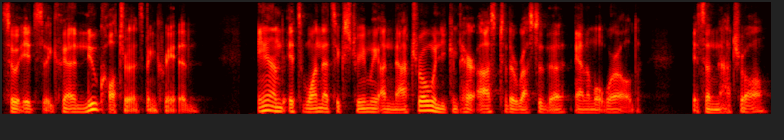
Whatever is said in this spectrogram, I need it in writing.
So it's like a new culture that's been created. And it's one that's extremely unnatural when you compare us to the rest of the animal world. It's unnatural.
